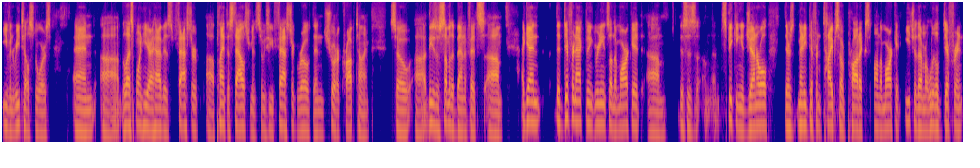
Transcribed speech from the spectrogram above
even retail stores. And uh, the last point here I have is faster uh, plant establishment. So we see faster growth and shorter crop time. So these are some of the benefits. Um, again, the different active ingredients on the market, um, this is um, speaking in general. There's many different types of products on the market. Each of them are a little different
